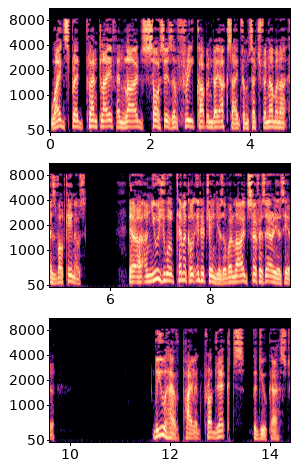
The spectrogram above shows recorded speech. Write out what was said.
widespread plant life, and large sources of free carbon dioxide from such phenomena as volcanoes. There are unusual chemical interchanges over large surface areas here. Do you have pilot projects? the Duke asked.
